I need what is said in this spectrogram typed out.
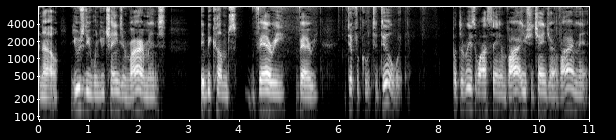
Now, usually when you change environments, it becomes very, very difficult to deal with. But the reason why I say environment, you should change your environment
